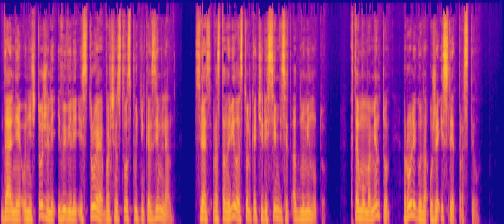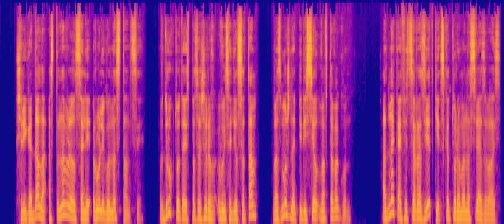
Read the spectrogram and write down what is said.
Дальние уничтожили и вывели из строя большинство спутников землян. Связь восстановилась только через 71 минуту. К тому моменту Ролигуна уже и след простыл. Шригадала останавливался ли Ролигун на станции. Вдруг кто-то из пассажиров высадился там, возможно, пересел в автовагон. Однако офицер разведки, с которым она связывалась,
